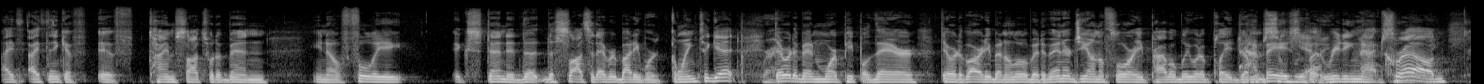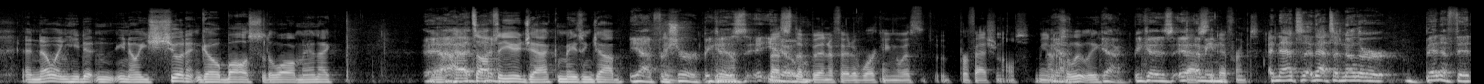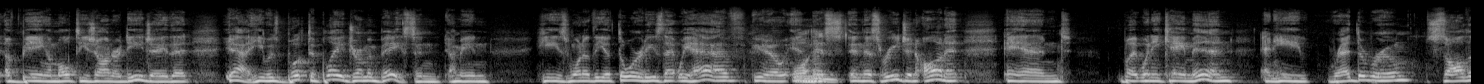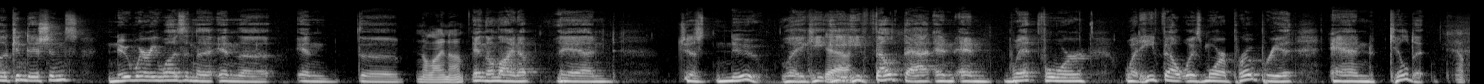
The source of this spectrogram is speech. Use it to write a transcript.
I I think if if time slots would have been, you know, fully extended the the slots that everybody were going to get, Right. there would have been more people there. There would have already been a little bit of energy on the floor. He probably would have played drum and bass. Absolutely. But reading that Absolutely. crowd and knowing he didn't, you know, he shouldn't go balls to the wall, man. I you know, hats I- off to you, Jack. Amazing job. Yeah, for sure. Because you That's know, the benefit of working with professionals. You know? Absolutely. Yeah, because I That's the mean, difference. and that's that's another benefit of being a multi-genre DJ. That yeah, he was booked to play drum and bass, and I mean, he's one of the authorities that we have, you know, in Well, this in this region on it. And but when he came in and he read the room, saw the conditions, knew where he was in the in the in the In the lineup. in the lineup and just knew like he, Yeah. he, he felt that and and went for what he felt was more appropriate and killed it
